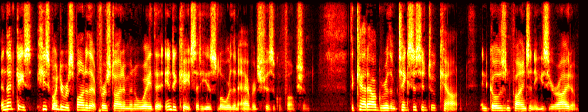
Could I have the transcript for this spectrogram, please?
In that case, he's going to respond to that first item in a way that indicates that he is lower than average physical function. The CAT algorithm takes this into account and goes and finds an easier item.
